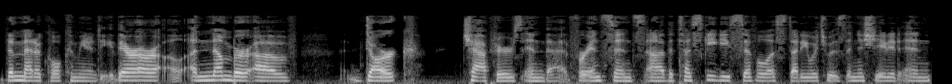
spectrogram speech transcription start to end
the medical community. There are a, a number of dark chapters in that. For instance, uh, the Tuskegee syphilis study, which was initiated in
